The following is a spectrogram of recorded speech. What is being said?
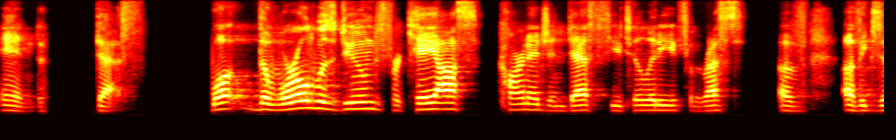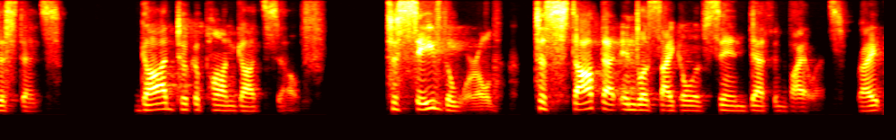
end? Death. Well, the world was doomed for chaos, carnage, and death, futility for the rest of, of existence. God took upon God's self to save the world, to stop that endless cycle of sin, death, and violence, right?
